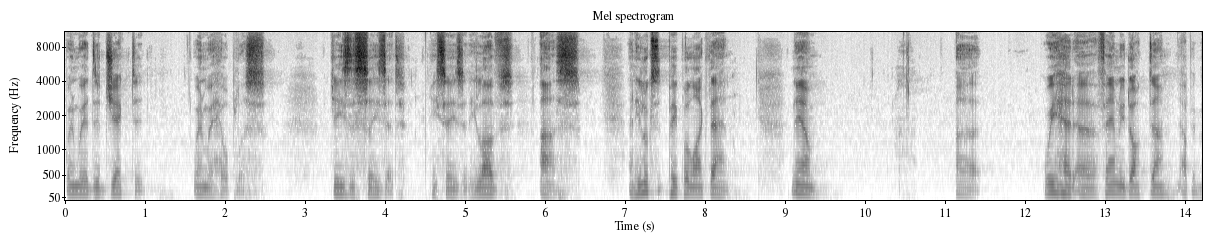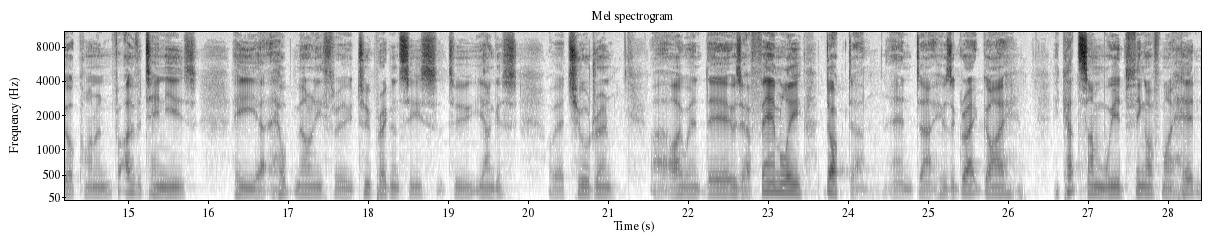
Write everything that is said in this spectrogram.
when we're dejected, when we're helpless. Jesus sees it. He sees it. He loves us. And he looks at people like that. Now, uh, we had a family doctor up at Belconnen for over 10 years. He uh, helped Melanie through two pregnancies, two youngest of our children. Uh, I went there. He was our family doctor, and uh, he was a great guy. He cut some weird thing off my head.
